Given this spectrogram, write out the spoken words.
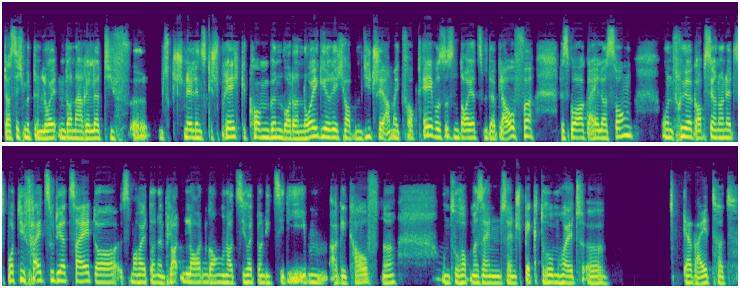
dass ich mit den Leuten dann auch relativ äh, schnell ins Gespräch gekommen bin, war dann neugierig, habe einen DJ einmal gefragt, hey, was ist denn da jetzt wieder gelaufen? Das war ein geiler Song. Und früher gab's ja noch nicht Spotify zu der Zeit, da ist man halt dann in den Plattenladen gegangen und hat sich halt dann die CD eben auch gekauft. Ne? Und so hat man sein, sein Spektrum halt äh, erweitert.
